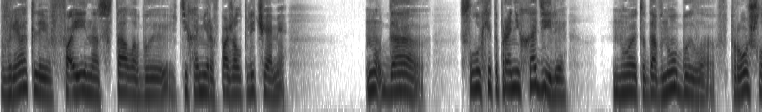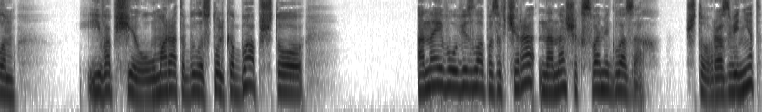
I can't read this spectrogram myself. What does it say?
Вряд ли Фаина стала бы. Тихомиров пожал плечами. Ну да, слухи-то про них ходили, но это давно было, в прошлом. И вообще у Марата было столько баб, что она его увезла позавчера на наших с вами глазах. Что, разве нет?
